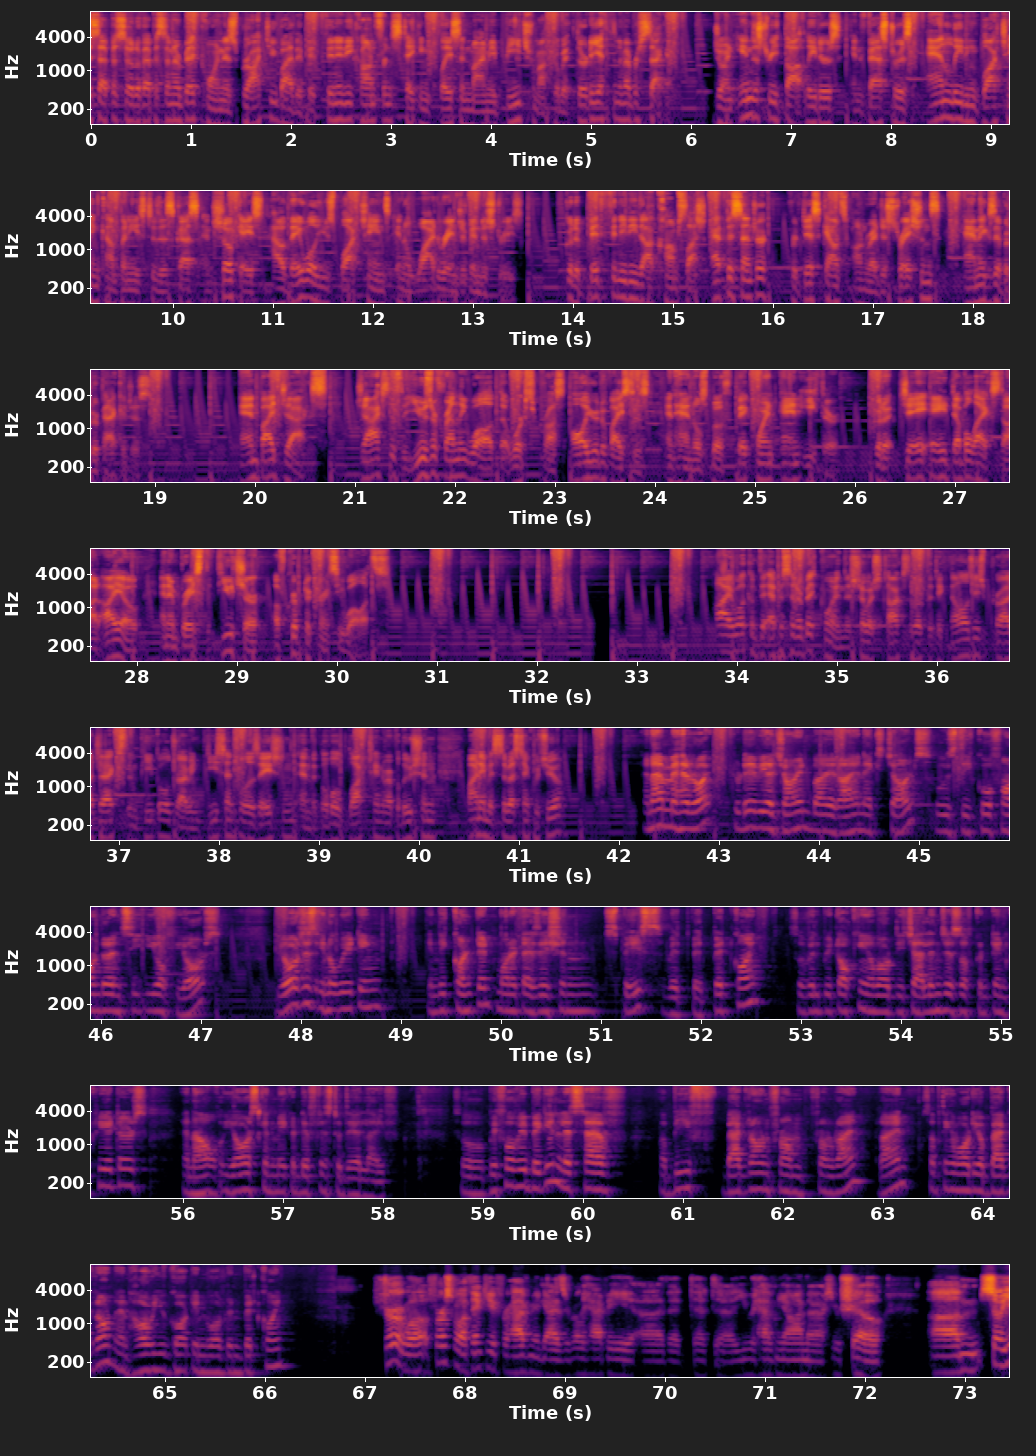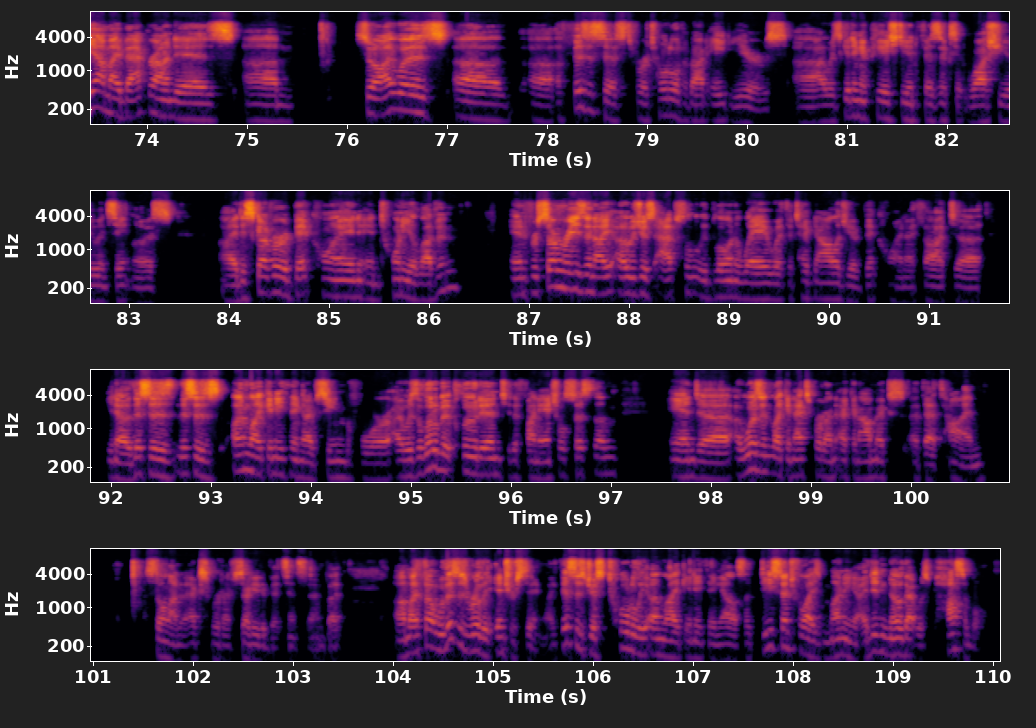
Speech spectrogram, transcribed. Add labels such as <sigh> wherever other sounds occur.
This episode of Epicenter Bitcoin is brought to you by the Bitfinity Conference taking place in Miami Beach from October 30th to November 2nd. Join industry thought leaders, investors, and leading blockchain companies to discuss and showcase how they will use blockchains in a wide range of industries. Go to bitfinity.com slash epicenter for discounts on registrations and exhibitor packages. And by Jaxx. Jaxx is a user-friendly wallet that works across all your devices and handles both Bitcoin and Ether. Go to jaxx.io and embrace the future of cryptocurrency wallets. Hi, welcome to Epicenter Bitcoin, the show which talks about the technologies, projects, and people driving decentralization and the global blockchain revolution. My name is Sebastian Couture. And I'm Meher Roy. Today we are joined by Ryan X. Charles, who is the co-founder and CEO of Yours. Yours is innovating in the content monetization space with, with Bitcoin. So we'll be talking about the challenges of content creators and how yours can make a difference to their life. So before we begin, let's have a brief background from from Ryan. Ryan, something about your background and how you got involved in Bitcoin. Sure. Well, first of all, thank you for having me, guys. I'm really happy uh, that that uh, you would have me on uh, your show. Um, so yeah, my background is um, so I was uh, a physicist for a total of about eight years. Uh, I was getting a PhD in physics at WashU in St. Louis. I discovered Bitcoin in 2011. And for some reason, I, I was just absolutely blown away with the technology of Bitcoin. I thought, uh, you know, this is this is unlike anything I've seen before. I was a little bit clued into the financial system, and uh, I wasn't like an expert on economics at that time. Still not an expert. I've studied a bit since then, but um, I thought, well, this is really interesting. Like this is just totally unlike anything else. Like decentralized money, I didn't know that was possible.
